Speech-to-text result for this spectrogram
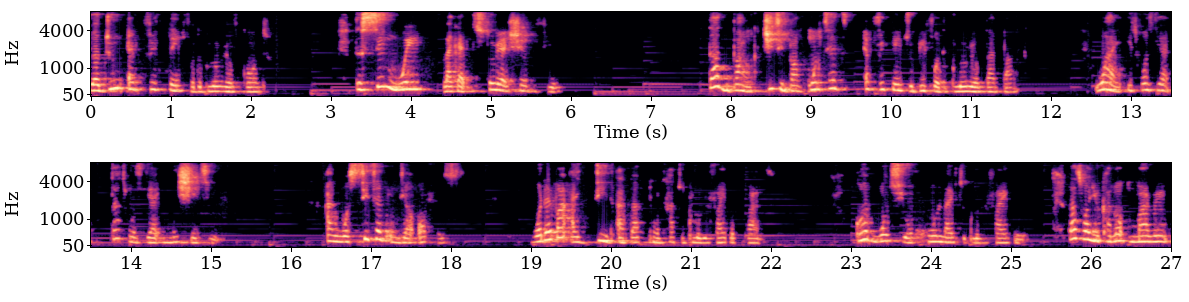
you are doing everything for the glory of God. The same way, like a story I shared with you, that bank, GT Bank, wanted everything to be for the glory of that bank. Why? It was their that was their initiative. I was seated in their office. Whatever I did at that point had to glorify the brand. God wants your whole life to glorify Him. That's why you cannot marry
